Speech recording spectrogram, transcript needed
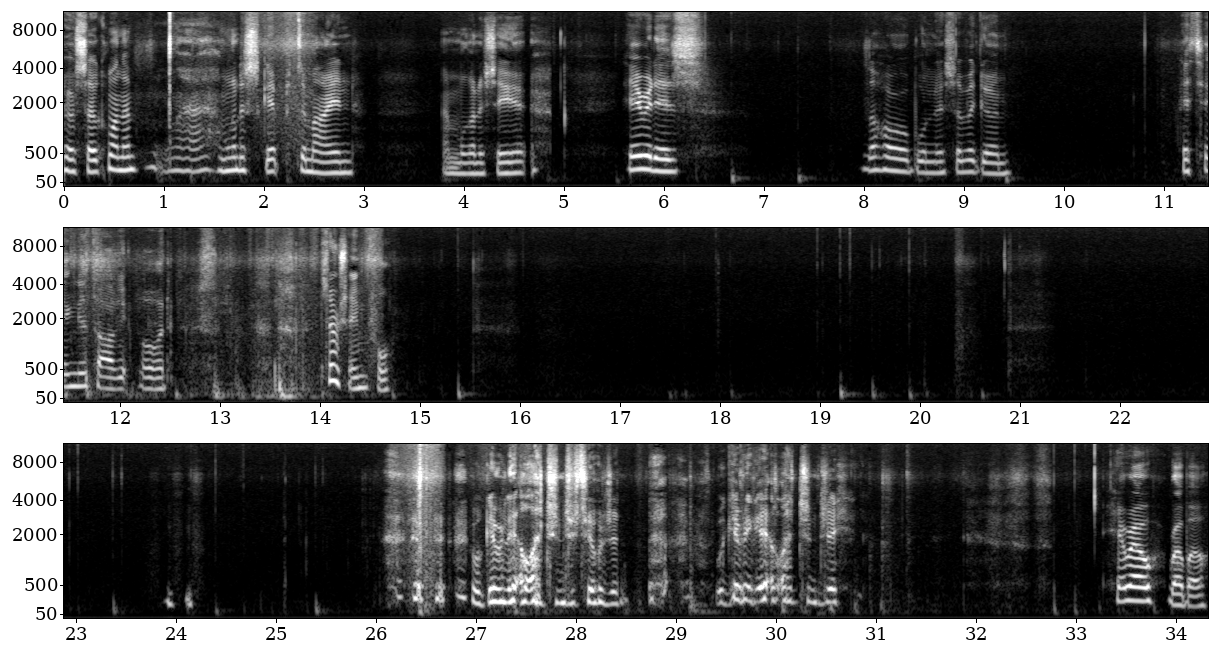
Oh, so come on then. Uh, I'm gonna skip to mine, and we're gonna see it. Here it is. The horribleness of a gun hitting a target board. So shameful. We're giving it a legendary, children. We're giving it a legendary. Hero Robo.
